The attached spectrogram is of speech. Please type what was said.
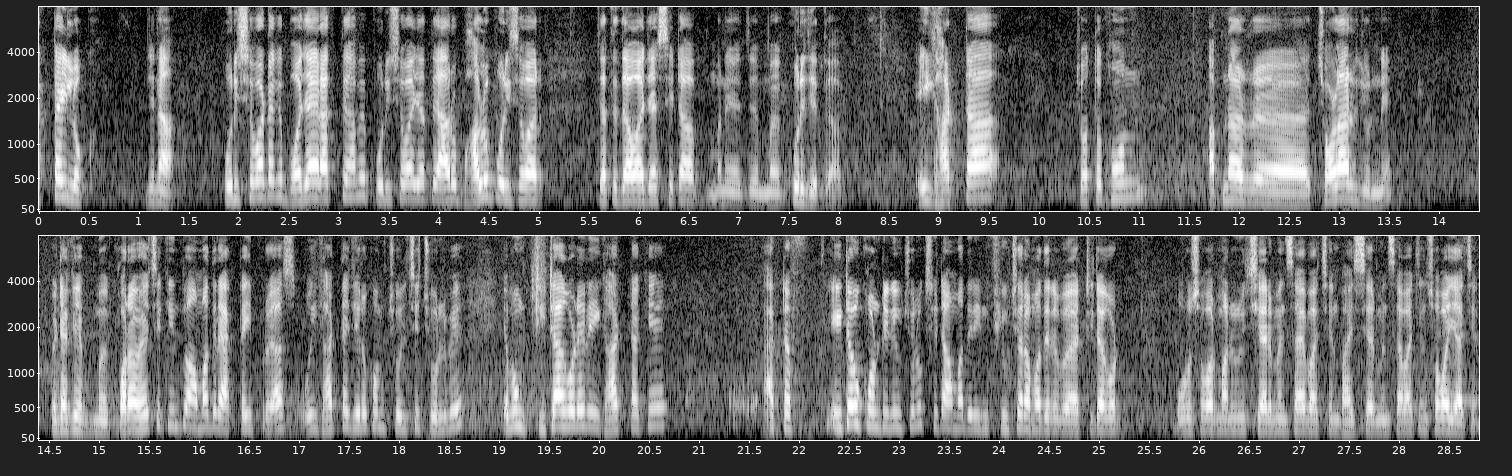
একটাই লক্ষ্য যে না, পরিষেবাটাকে বজায় রাখতে হবে, পরিষেবা যাতে আরও ভালো পরিষেবার যাতে দেওয়া যায়, সেটা মানে করে যেতে হবে। এই ঘাটটা যতক্ষণ আপনার চড়ার জন্যে ওইটাকে উম, করা হয়েছে কিন্তু আমাদের একটাই প্রয়াস ওই ঘাটটা যেরকম চলছে চলবে এবং টিটাগড়ের এই ঘাটটাকে একটা এইটাও কন্টিনিউ চলুক সেটা আমাদের ইন ফিউচার আমাদের টিটাগড় পৌরসভার মাননীয় চেয়ারম্যান সাহেব আছেন ভাইস চেয়ারম্যান সাহেব আছেন সবাই আছেন।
